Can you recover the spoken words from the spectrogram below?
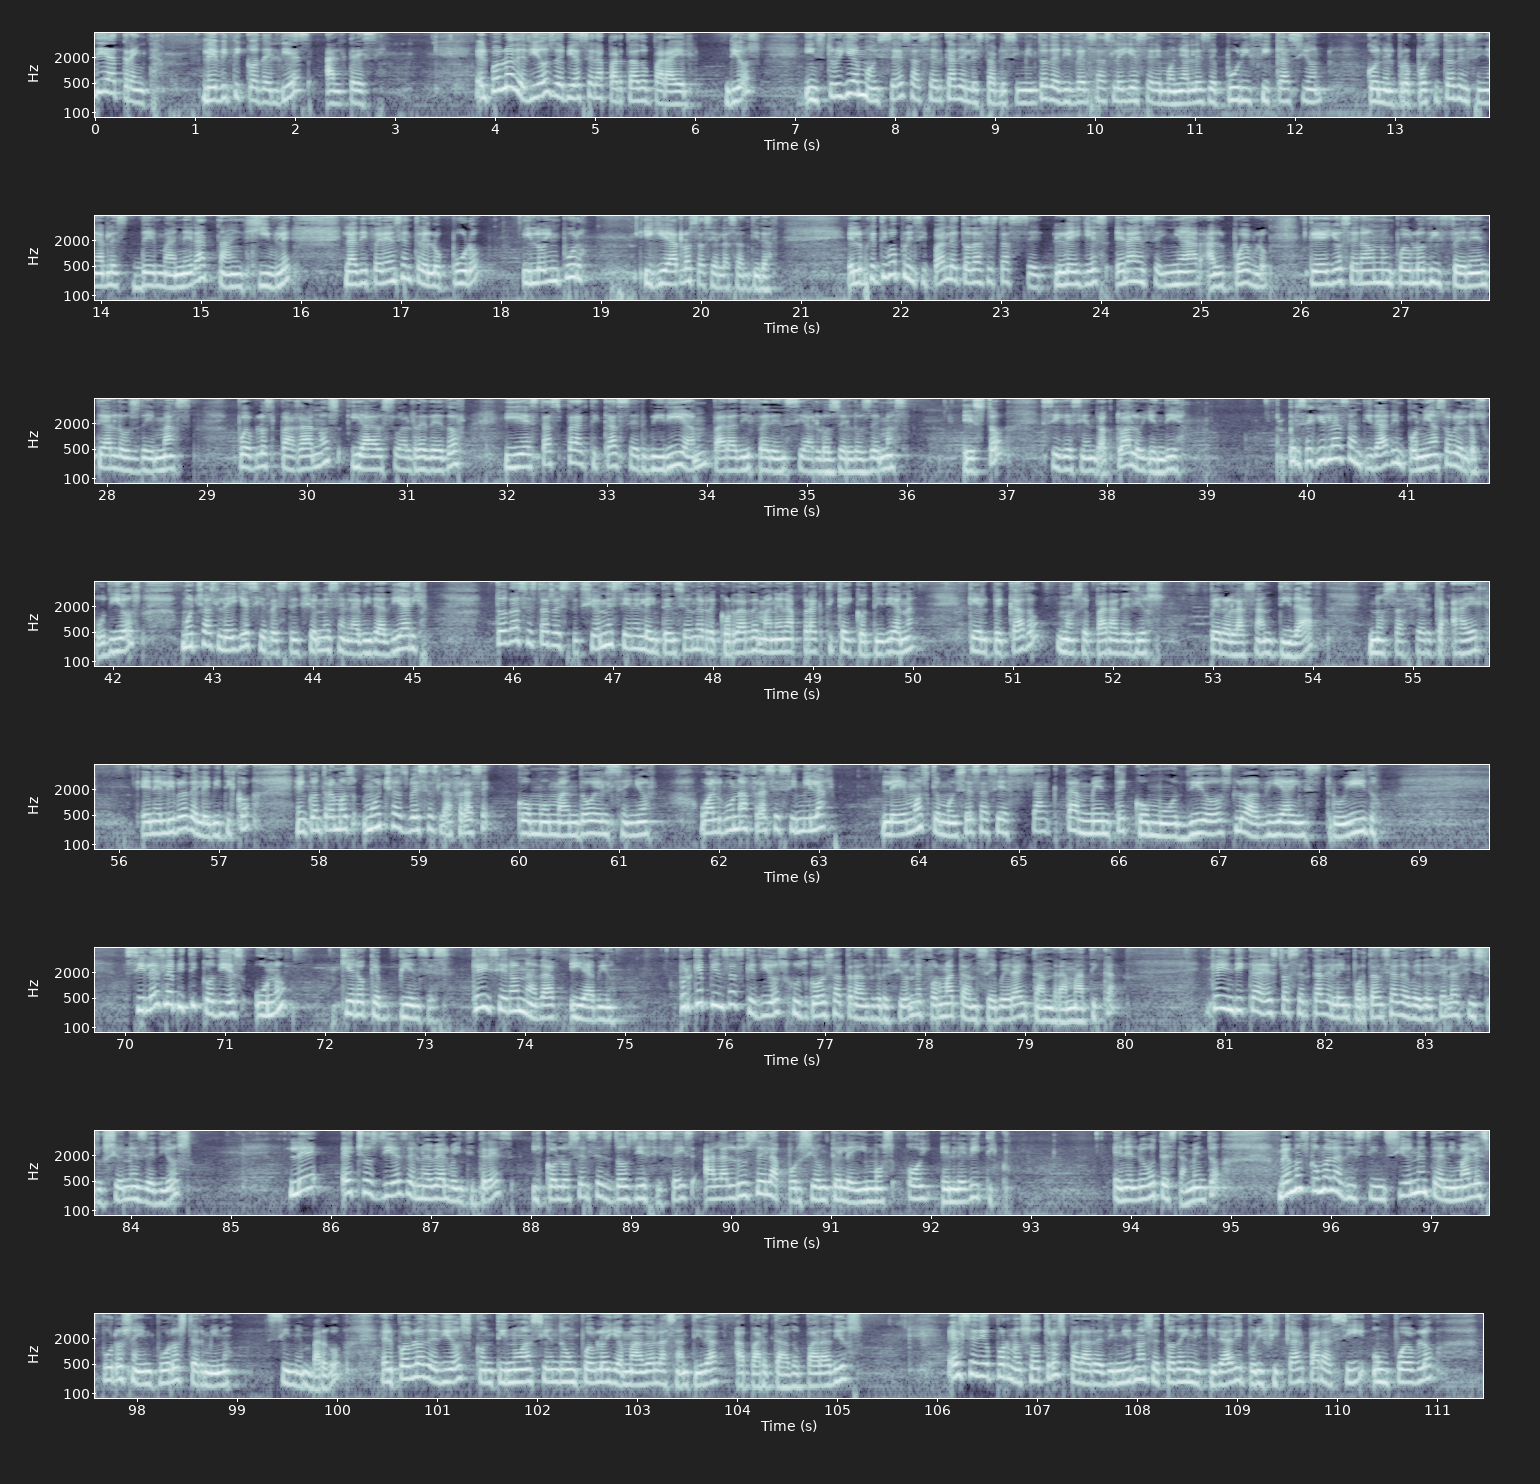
Día 30. Levítico del 10 al 13. El pueblo de Dios debía ser apartado para él. Dios instruye a Moisés acerca del establecimiento de diversas leyes ceremoniales de purificación con el propósito de enseñarles de manera tangible la diferencia entre lo puro y lo impuro y guiarlos hacia la santidad. El objetivo principal de todas estas leyes era enseñar al pueblo que ellos eran un pueblo diferente a los demás, pueblos paganos y a su alrededor, y estas prácticas servirían para diferenciarlos de los demás. Esto sigue siendo actual hoy en día. Perseguir la santidad imponía sobre los judíos muchas leyes y restricciones en la vida diaria. Todas estas restricciones tienen la intención de recordar de manera práctica y cotidiana que el pecado nos separa de Dios, pero la santidad nos acerca a Él. En el libro de Levítico encontramos muchas veces la frase como mandó el Señor o alguna frase similar. Leemos que Moisés hacía exactamente como Dios lo había instruido. Si lees Levítico 10.1, quiero que pienses, ¿qué hicieron Nadab y Abiú? ¿Por qué piensas que Dios juzgó esa transgresión de forma tan severa y tan dramática? ¿Qué indica esto acerca de la importancia de obedecer las instrucciones de Dios? Lee Hechos 10 del 9 al 23 y Colosenses 2.16 a la luz de la porción que leímos hoy en Levítico. En el Nuevo Testamento vemos cómo la distinción entre animales puros e impuros terminó. Sin embargo, el pueblo de Dios continúa siendo un pueblo llamado a la santidad, apartado para Dios. Él se dio por nosotros para redimirnos de toda iniquidad y purificar para sí un pueblo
